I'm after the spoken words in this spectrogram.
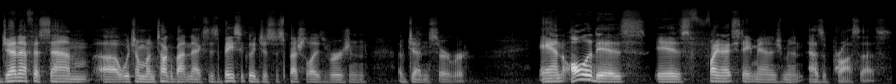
GenFSM, uh, which I'm going to talk about next, is basically just a specialized version of Gen server. And all it is is finite state management as a process.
